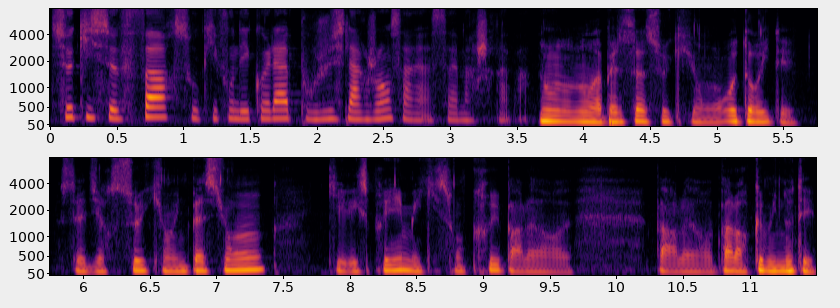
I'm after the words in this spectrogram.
Ceux qui se forcent ou qui font des collabs pour juste l'argent, ça ne marchera pas. Nous, on appelle ça ceux qui ont autorité, c'est-à-dire ceux qui ont une passion, qui l'expriment et qui sont crus par leur, par leur, par leur communauté.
